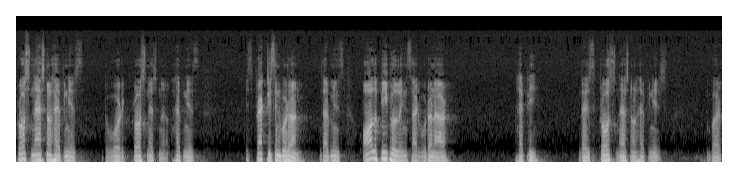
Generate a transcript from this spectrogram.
gross national happiness. The word gross national happiness is practiced in Bhutan. That means all the people inside Bhutan are happy. There is gross national happiness. But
